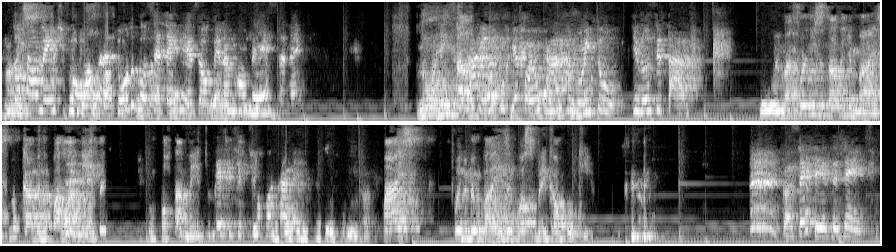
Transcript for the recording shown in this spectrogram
Totalmente contra. Tudo você tem que resolver na conversa, né? Não, a gente não só tá rindo porque foi um caso muito inusitado. Foi, mas foi inusitado demais. Não cabe no parlamento de comportamento. Esse tipo de comportamento. Mas foi no meu país, eu posso brincar um pouquinho. Com certeza, gente.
